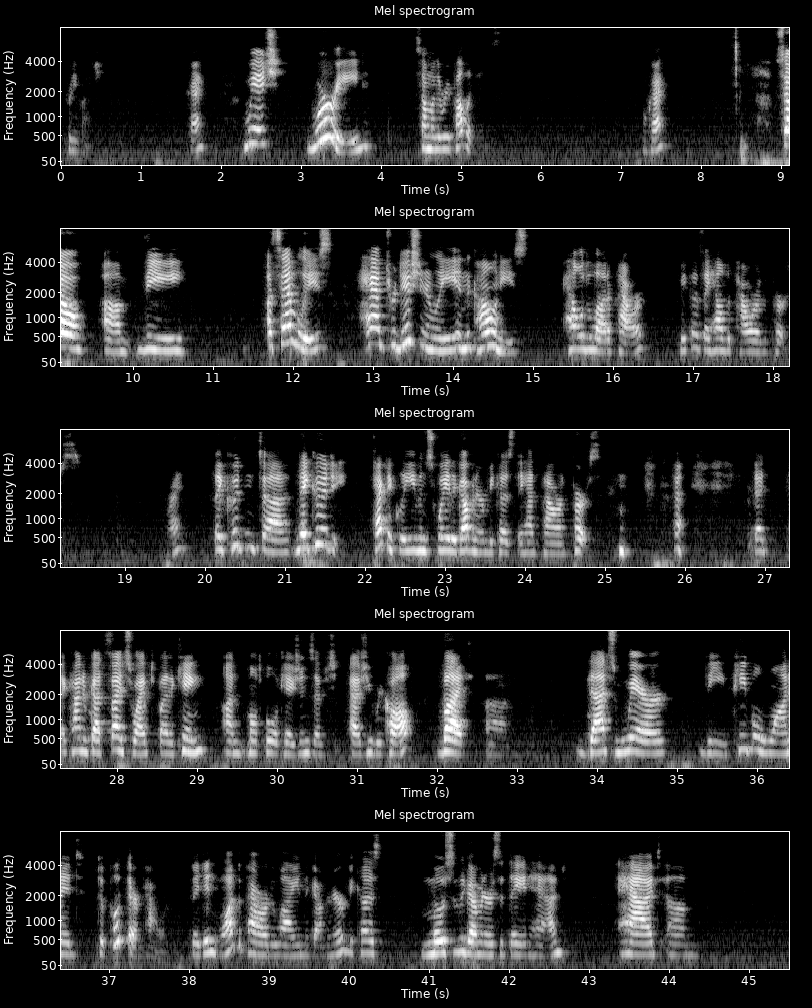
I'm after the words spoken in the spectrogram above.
pretty much. Okay? Which worried some of the Republicans. Okay? So, um, the assemblies had traditionally in the colonies held a lot of power because they held the power of the purse. Right? They couldn't, uh, they could technically even sway the governor because they had the power of the purse. that, that kind of got sideswiped by the king on multiple occasions, as, as you recall. But um, that's where the people wanted to put their power. They didn't want the power to lie in the governor because most of the governors that they had had had um,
